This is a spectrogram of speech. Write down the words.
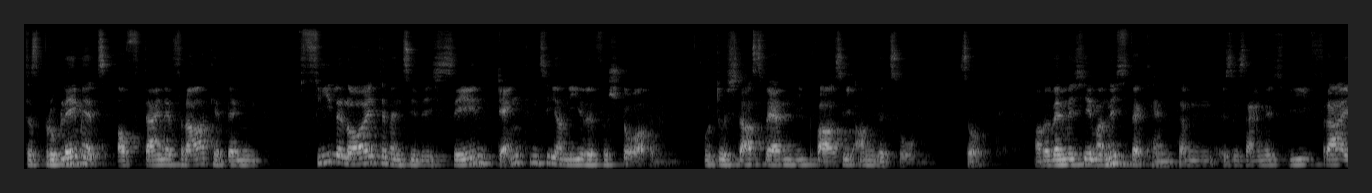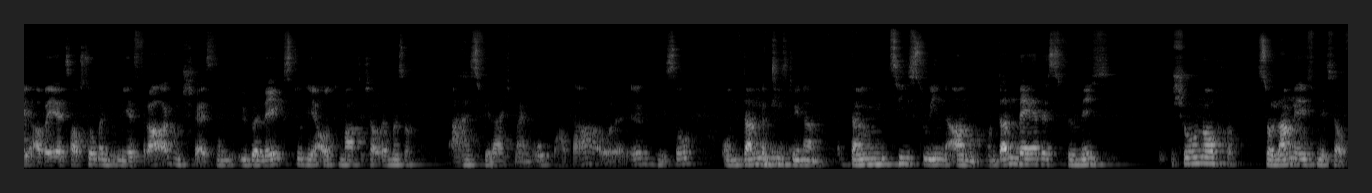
das Problem jetzt auf deine Frage, wenn viele Leute, wenn sie mich sehen, denken sie an ihre Verstorbenen. Und durch das werden die quasi angezogen. So. Aber wenn mich jemand nicht erkennt, dann ist es eigentlich wie frei. Aber jetzt auch so, wenn du mir Fragen stellst, dann überlegst du dir automatisch auch immer so, ah, ist vielleicht mein Opa da oder irgendwie so. Und dann, Dann ziehst du ihn an. Dann ziehst du ihn an. Und dann wäre es für mich schon noch, solange ich mich auf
